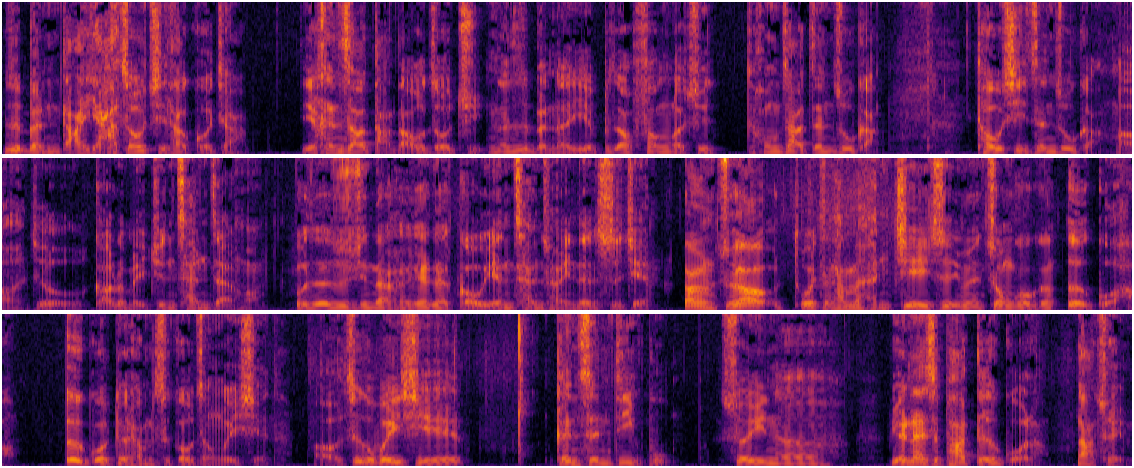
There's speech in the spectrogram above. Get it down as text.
日本打亚洲其他国家，也很少打到欧洲去。那日本呢，也不知道疯了，去轰炸珍珠港，偷袭珍珠港啊，就搞得美军参战哈。否则日军呢，还可以在苟延残喘一段时间。当然，主要我想他们很介意，是因为中国跟俄国好，俄国对他们是构成威胁的。哦，这个威胁根深蒂固，所以呢，原来是怕德国了，纳粹嘛。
